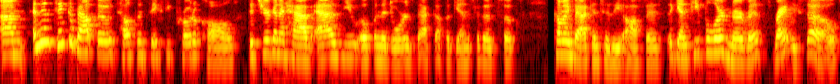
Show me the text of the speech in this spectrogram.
um, and then think about those health and safety protocols that you're going to have as you open the doors back up again for those folks coming back into the office again people are nervous rightly so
